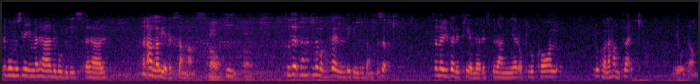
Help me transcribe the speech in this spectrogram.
Det bor muslimer här, det bor buddister här. Men alla lever tillsammans. Ja. Mm. Så det, det, var ett väldigt intressant besök. Sen är det ju väldigt trevliga restauranger och lokal, lokala hantverk i Old Town.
